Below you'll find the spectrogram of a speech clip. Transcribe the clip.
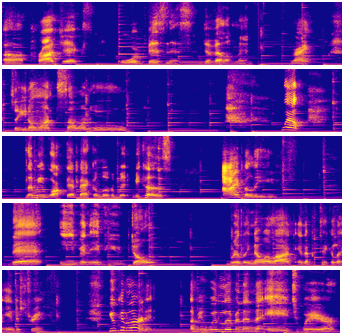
uh, projects or business development, right? So you don't want someone who, well, let me walk that back a little bit because I believe that even if you don't really know a lot in a particular industry, you can learn it. I mean, we're living in the age where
